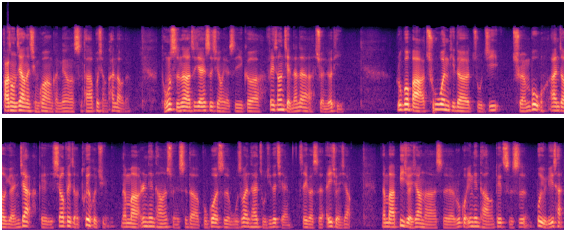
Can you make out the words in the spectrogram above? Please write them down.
发生这样的情况，肯定是他不想看到的。同时呢，这件事情也是一个非常简单的选择题。如果把出问题的主机全部按照原价给消费者退回去，那么任天堂损失的不过是五十万台主机的钱，这个是 A 选项。那么 B 选项呢是，如果任天堂对此事不予理睬，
